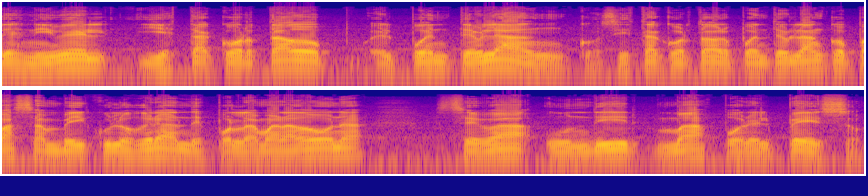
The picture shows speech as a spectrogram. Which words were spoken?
desnivel y está cortado el puente blanco. Si está cortado el puente blanco, pasan vehículos grandes por la Maradona, se va a hundir más por el peso.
